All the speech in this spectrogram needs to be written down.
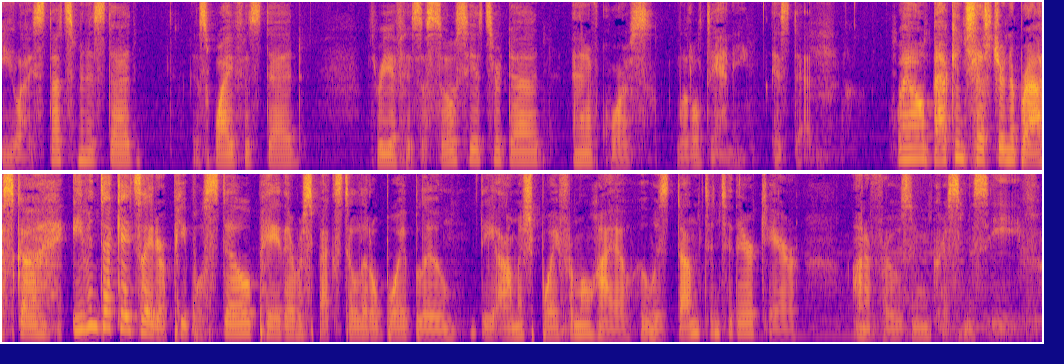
Eli Stutzman is dead, his wife is dead, three of his associates are dead, and of course, little Danny is dead. Well, back in Chester, Nebraska, even decades later, people still pay their respects to little boy Blue, the Amish boy from Ohio who was dumped into their care on a frozen Christmas Eve.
